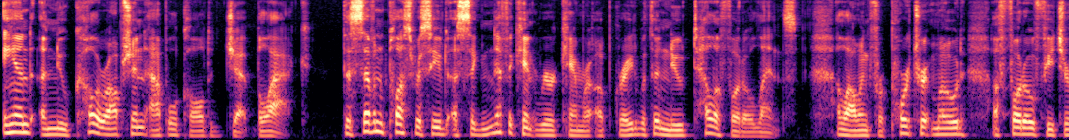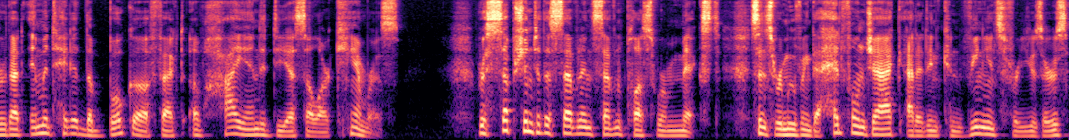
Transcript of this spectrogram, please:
and a new color option Apple called Jet Black. The 7 Plus received a significant rear camera upgrade with a new telephoto lens, allowing for portrait mode, a photo feature that imitated the bokeh effect of high end DSLR cameras reception to the 7 and 7 Plus were mixed, since removing the headphone jack added inconvenience for users,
